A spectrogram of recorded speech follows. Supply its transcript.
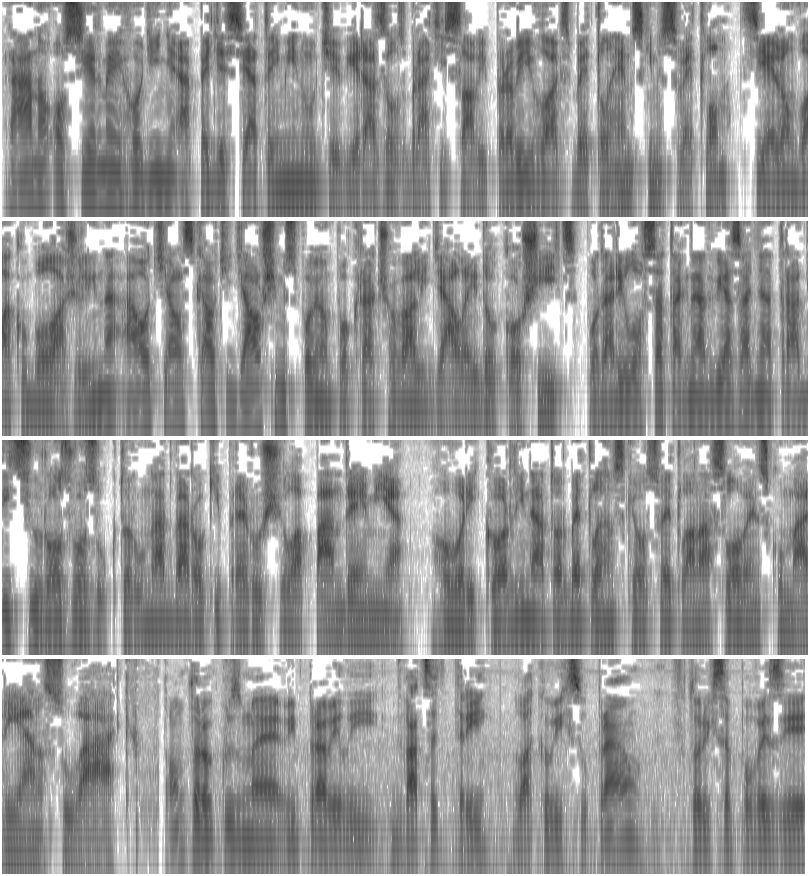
Ráno o 7 hodine a 50. minúte vyrazil z Bratislavy prvý vlak s betlehemským svetlom. Cieľom vlaku bola Žilina a odtiaľ skauti ďalším spojom pokračovali ďalej do Košíc. Podarilo sa tak nadviazať na tradíciu rozvozu, ktorú na dva roky prerušila pandémia, hovorí koordinátor betlehemského svetla na Slovensku Marian Suvák. V tomto roku sme vypravili 23 vlakových súprav, v ktorých sa povezie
